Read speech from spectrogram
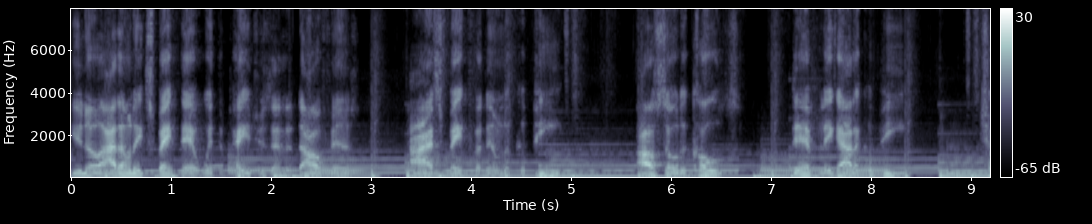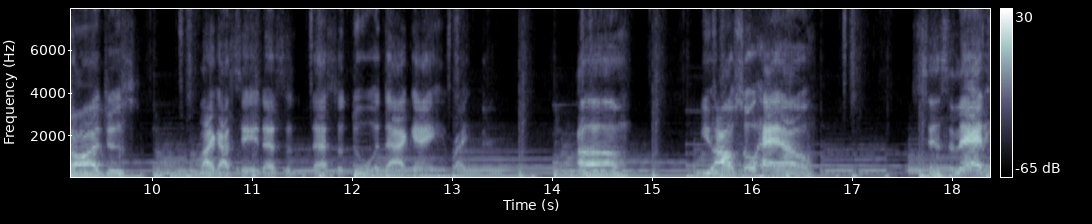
You know, I don't expect that with the Patriots and the Dolphins. I expect for them to compete. Also, the Colts definitely got to compete. Chargers, like I said, that's a that's a do or die game right there. Um, you also have Cincinnati.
